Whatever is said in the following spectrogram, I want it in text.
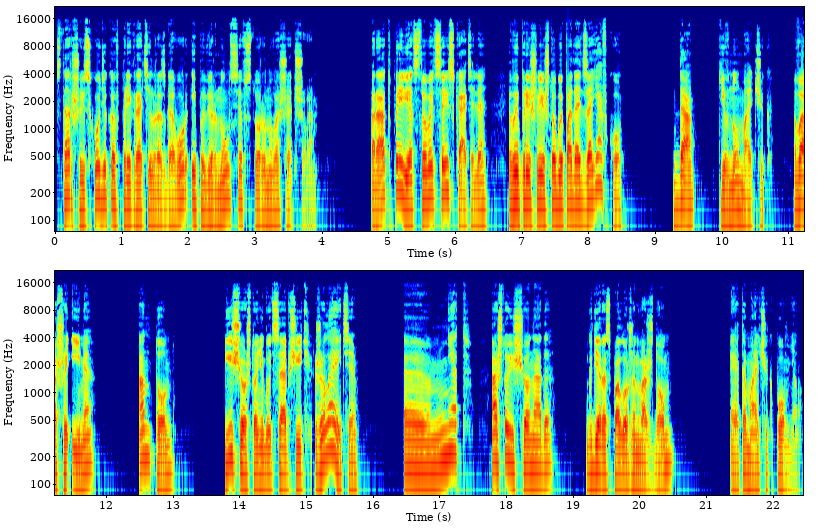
Старший из ходиков прекратил разговор и повернулся в сторону вошедшего. «Рад приветствовать соискателя. Вы пришли, чтобы подать заявку?» «Да», — кивнул мальчик. «Ваше имя?» «Антон». «Еще что-нибудь сообщить желаете?» «Эм, нет. А что еще надо? Где расположен ваш дом?» Это мальчик помнил.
